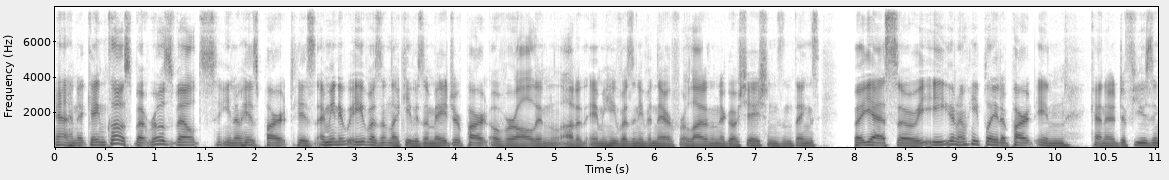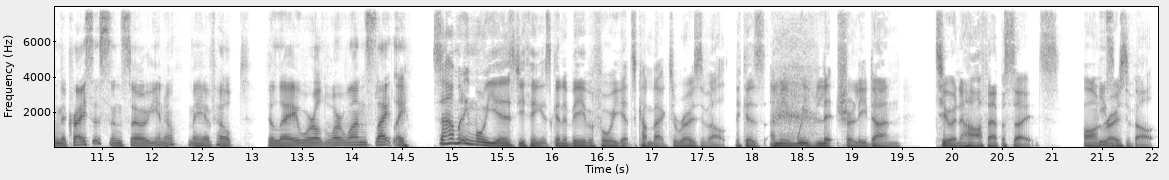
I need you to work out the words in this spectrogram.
Yeah, and it came close. But Roosevelt's, you know, his part, his, I mean, it, it wasn't like he was a major part overall in a lot of, I mean, he wasn't even there for a lot of the negotiations and things. But yeah, so he, you know, he played a part in kind of diffusing the crisis. And so, you know, may have helped delay World War One slightly. So, how many more years do you think it's going to be before we get to come back to Roosevelt? Because, I mean, we've literally done two and a half episodes on He's- Roosevelt.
